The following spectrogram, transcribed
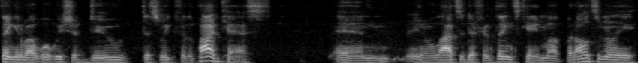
thinking about what we should do this week for the podcast and you know lots of different things came up but ultimately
